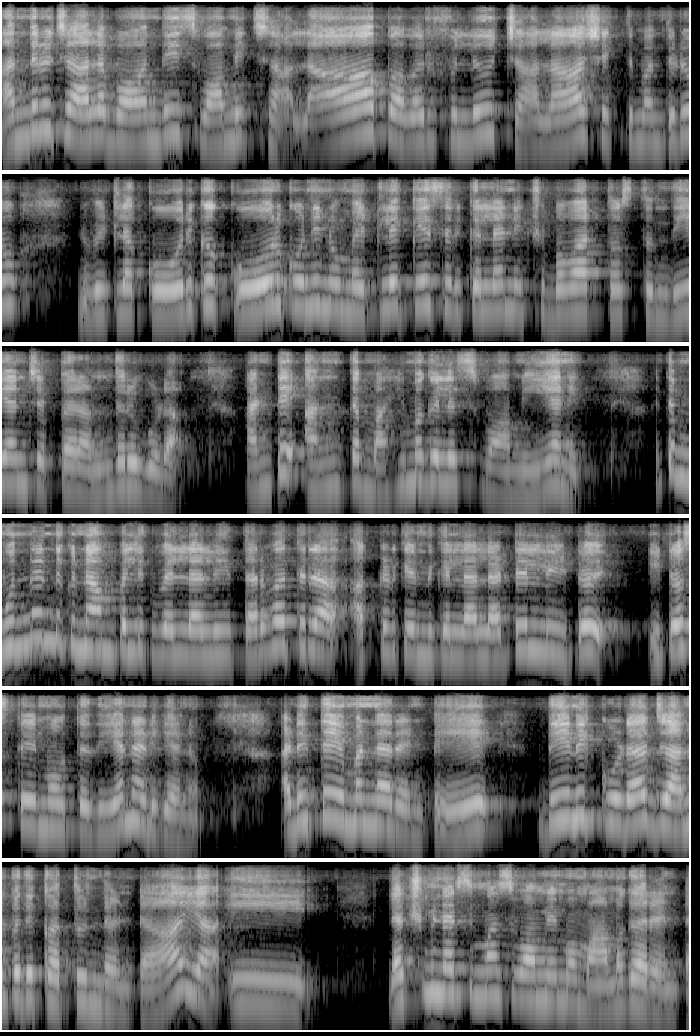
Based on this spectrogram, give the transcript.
అందరూ చాలా బాగుంది. స్వామి చాలా పవర్ఫుల్ చాలా శక్తిమంతుడు. నువ్వు ఇట్లా కోరిక కోరుకొని నువ్వు మెట్లెక్కేసరికల్లా నీకు శుభవార్త వస్తుంది అని చెప్పారు అందరూ కూడా. అంటే అంత మహిమగల స్వామి అని. అయితే ముందెందుకు నాంపల్లికి వెళ్ళాలి? తర్వాత అక్కడికి ఎందుకు వెళ్ళాలి? అటు వెళ్ళి ఇటో ఇటు వస్తే ఏమవుతుంది అని అడిగాను. అడిగితే ఏమన్నారంటే దీనికి కూడా జానపద కథ ఉందంట ఈ లక్ష్మీ నరసింహస్వామి ఏమో మామగారంట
